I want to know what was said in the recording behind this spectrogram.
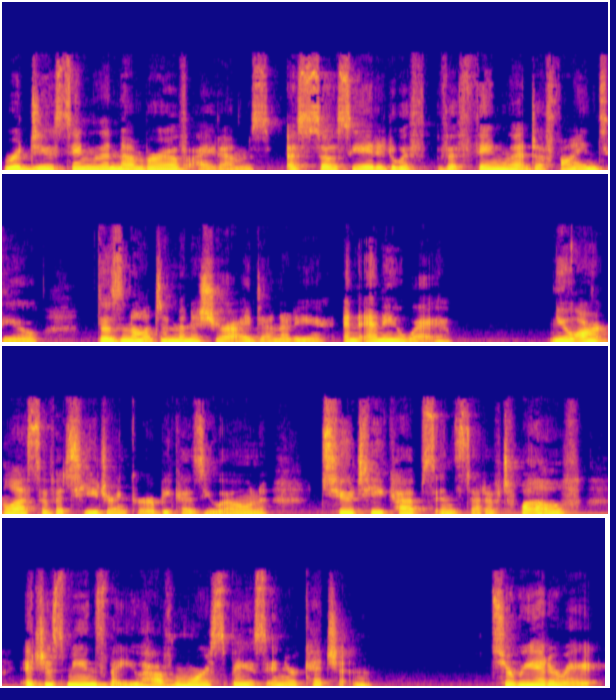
Reducing the number of items associated with the thing that defines you does not diminish your identity in any way. You aren't less of a tea drinker because you own two teacups instead of 12. It just means that you have more space in your kitchen. To reiterate,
